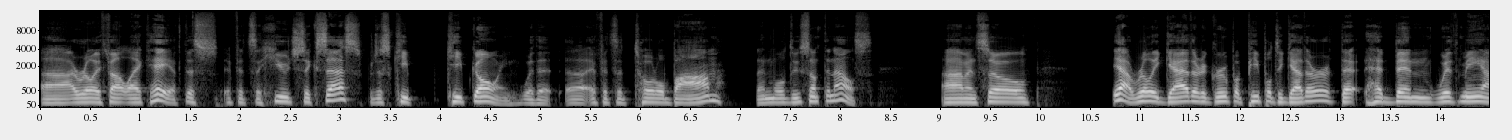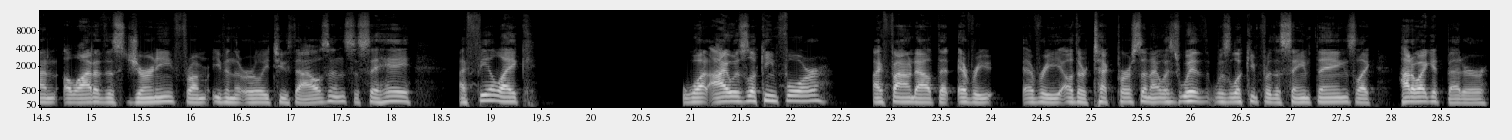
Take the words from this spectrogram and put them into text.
uh, I really felt like, hey, if this if it's a huge success, we'll just keep keep going with it. Uh, if it's a total bomb, then we'll do something else. Um, and so, yeah, really gathered a group of people together that had been with me on a lot of this journey from even the early 2000s to say, hey, I feel like what I was looking for, I found out that every every other tech person I was with was looking for the same things like how do I get better?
